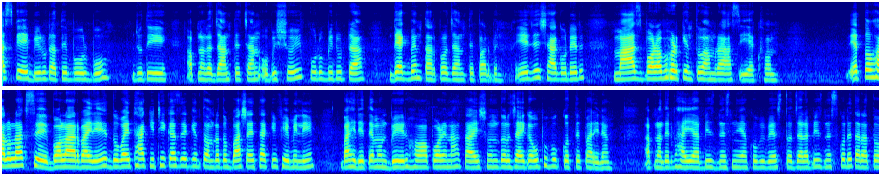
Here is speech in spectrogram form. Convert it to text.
আজকে এই ভিডিওটাতে বলব, যদি আপনারা জানতে চান, অবশ্যই পুরো ভিডিওটা দেখবেন, তারপর জানতে পারবেন। এই যে সাগরের মাছ বরাবর কিন্তু আমরা আছি এখন। এত ভালো লাগছে বলার বাইরে। দুবাই থাকি ঠিক আছে, কিন্তু আমরা তো বাসায় থাকি ফ্যামিলি বাইরে তেমন বের হওয়া পড়ে না, তাই সুন্দর জায়গা উপভোগ করতে পারি না। আপনাদের ভাইয়া বিজনেস নিয়ে খুবই ব্যস্ত। যারা বিজনেস করে তারা তো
